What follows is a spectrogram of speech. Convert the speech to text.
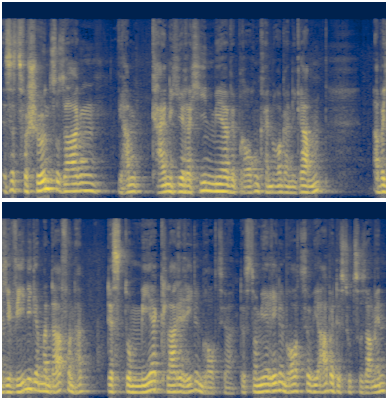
Es ist zwar schön zu sagen, wir haben keine Hierarchien mehr, wir brauchen kein Organigramm. Aber je weniger man davon hat, desto mehr klare Regeln braucht es ja. Desto mehr Regeln braucht es ja, wie arbeitest du zusammen.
